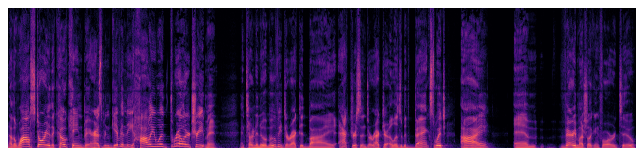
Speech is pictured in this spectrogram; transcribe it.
Now, the wild story of the cocaine bear has been given the Hollywood thriller treatment and turned into a movie directed by actress and director Elizabeth Banks, which I am very much looking forward to.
